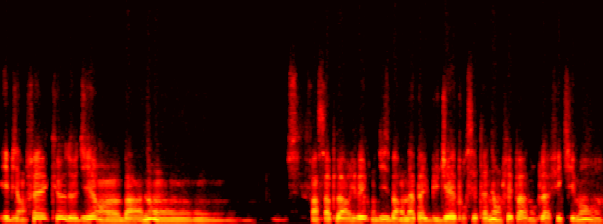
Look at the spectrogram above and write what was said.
et bien fait, que de dire bah non, enfin, ça peut arriver qu'on dise bah, on n'a pas le budget pour cette année, on ne le fait pas. Donc là, effectivement,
